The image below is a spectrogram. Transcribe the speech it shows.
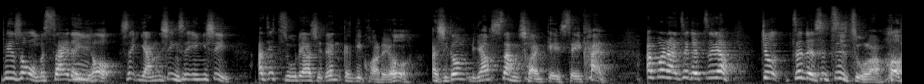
比如说我们筛了以后、嗯、是阳性是阴性，啊这资料是咱自己看的哦，还是说你要上传给谁看？啊不然这个资料。就真的是自主了哈，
